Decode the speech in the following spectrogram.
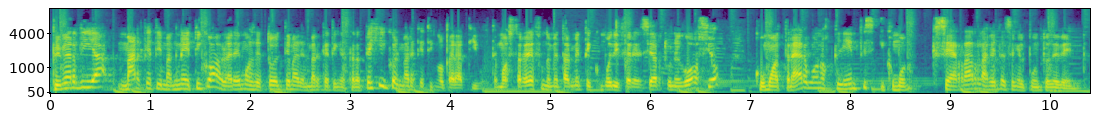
Primer día, marketing magnético, hablaremos de todo el tema del marketing estratégico, el marketing operativo. Te mostraré fundamentalmente cómo diferenciar tu negocio, cómo atraer buenos clientes y cómo cerrar las ventas en el punto de venta.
